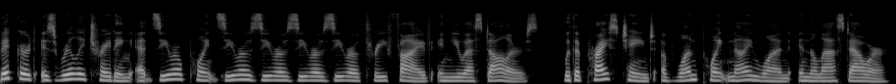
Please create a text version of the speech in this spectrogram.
Bitgert is really trading at 0.000035 in US dollars, with a price change of 1.91 in the last hour.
